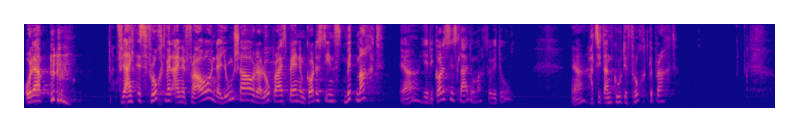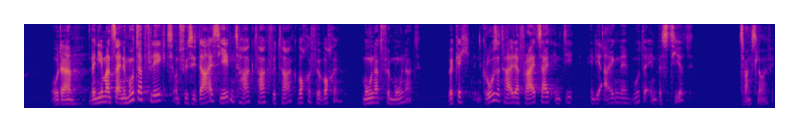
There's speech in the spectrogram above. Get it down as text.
Oder vielleicht ist Frucht, wenn eine Frau in der Jungschau oder Lobpreisband im Gottesdienst mitmacht, ja, hier die Gottesdienstleitung macht, so wie du, ja, hat sie dann gute Frucht gebracht? Oder wenn jemand seine Mutter pflegt und für sie da ist, jeden Tag, Tag für Tag, Woche für Woche, Monat für Monat, wirklich ein großer Teil der Freizeit in die, in die eigene Mutter investiert, zwangsläufig,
